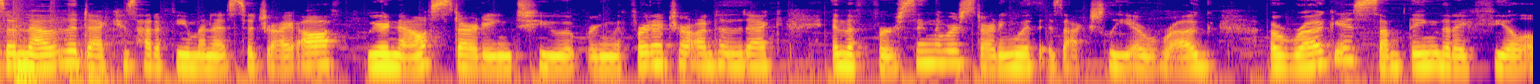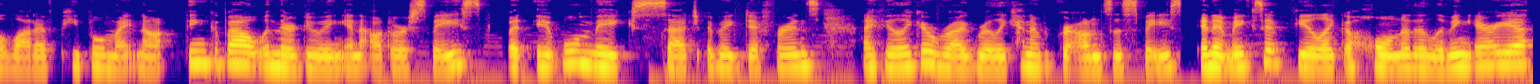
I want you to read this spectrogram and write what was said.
So now that the deck has had a few minutes to dry off, we are now starting to bring the furniture onto the deck. And the first thing that we're starting with is actually a rug. A rug is something that I feel a lot of people might not think about when they're doing an outdoor space, but it will make such a big difference. I feel like a rug really kind of grounds the space and it makes it feel like a whole nother living area.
